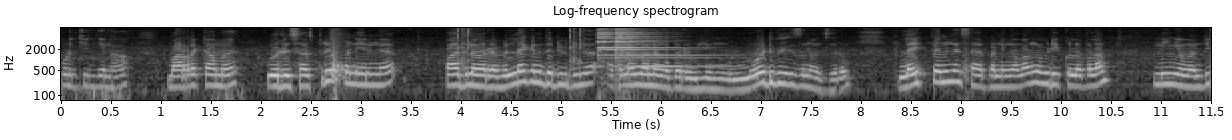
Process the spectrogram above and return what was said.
பிடிச்சிருந்துச்சுன்னா மறக்காமல் ஒரு சப்ஸ்கிரைப் பண்ணிடுங்க பாதியில் வர வெள்ளைக்கணை தட்டி விட்டுங்க அப்போ தான் நாங்கள் பெற நோட்டிஃபிகேஷன் வச்சிடும் லைக் பண்ணுங்கள் ஷேர் பண்ணுங்கள் வாங்க வீடியோக்குள்ளே போகலாம் நீங்கள் வந்து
